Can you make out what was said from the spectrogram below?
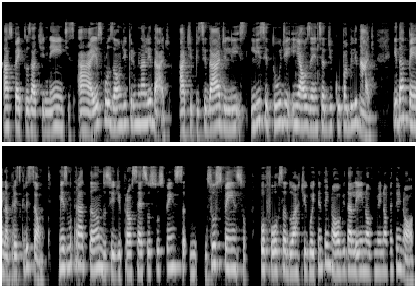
aspectos atinentes à exclusão de criminalidade, atipicidade, licitude e ausência de culpabilidade, e da pena, prescrição, mesmo tratando-se de processo suspenso, suspenso por força do artigo 89 da Lei 9099.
